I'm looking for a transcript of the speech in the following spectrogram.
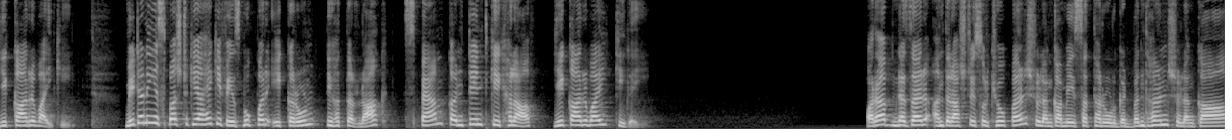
ये कार्रवाई की। मेटा ने यह स्पष्ट किया है कि फेसबुक पर एक करोड़ तिहत्तर लाख स्पैम कंटेंट के खिलाफ ये कार्रवाई की गई। और अब नज़र अंतर्राष्ट्रीय सुर्खियों पर, श्रीलंका में सत्तारूढ़ गठबंधन, श्रीलंका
